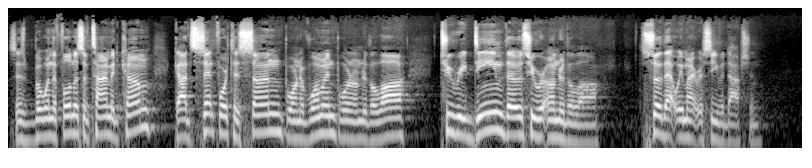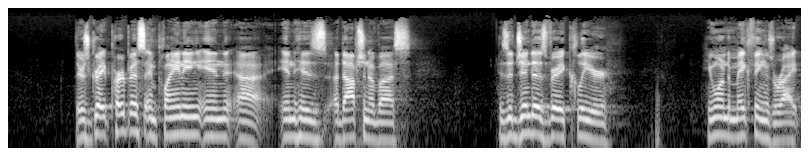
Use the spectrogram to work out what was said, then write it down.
It says, But when the fullness of time had come, God sent forth his Son, born of woman, born under the law, to redeem those who were under the law, so that we might receive adoption. There's great purpose and planning in, uh, in his adoption of us. His agenda is very clear. He wanted to make things right.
